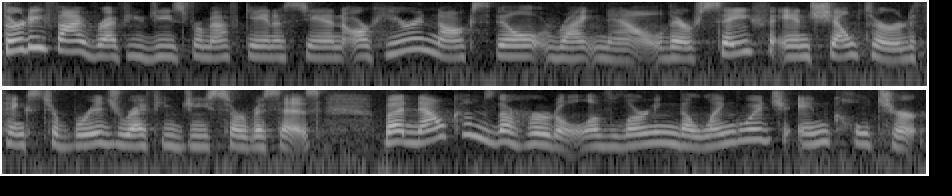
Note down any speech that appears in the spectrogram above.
35 refugees from Afghanistan are here in Knoxville right now. They're safe and sheltered thanks to Bridge Refugee Services. But now comes the hurdle of learning the language and culture.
